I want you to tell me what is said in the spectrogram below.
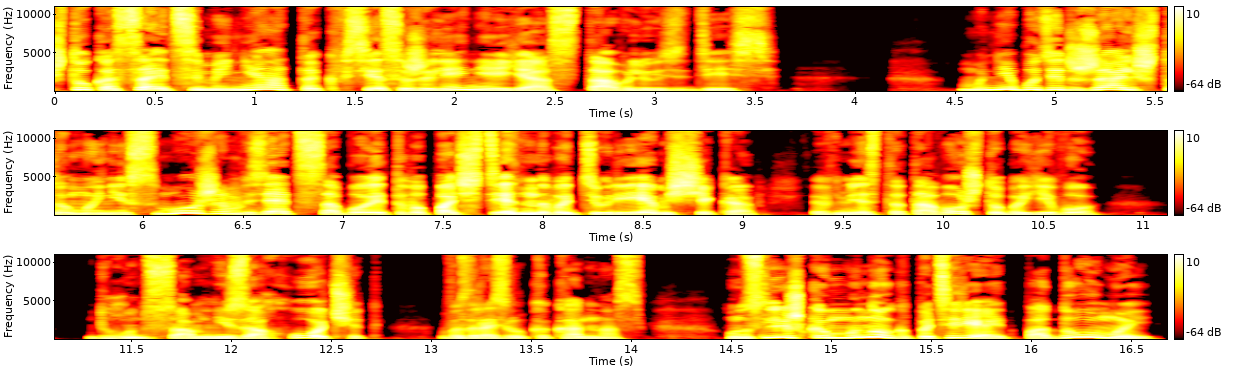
Что касается меня, так все сожаления я оставлю здесь. Мне будет жаль, что мы не сможем взять с собой этого почтенного тюремщика, вместо того, чтобы его... Да он сам не захочет, — возразил Коканнас. Он слишком много потеряет, подумай.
